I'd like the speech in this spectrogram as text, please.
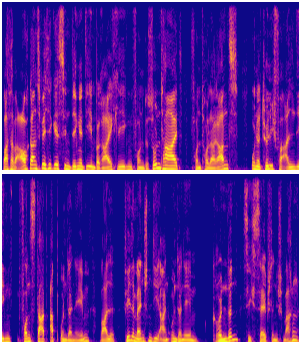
Was aber auch ganz wichtig ist, sind Dinge, die im Bereich liegen von Gesundheit, von Toleranz und natürlich vor allen Dingen von Start-up-Unternehmen, weil viele Menschen, die ein Unternehmen gründen, sich selbstständig machen,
